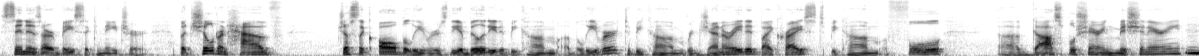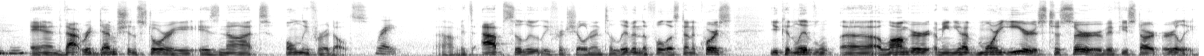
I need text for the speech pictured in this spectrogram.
sin is our basic nature. But children have, just like all believers, the ability to become a believer, to become regenerated by Christ, become a full uh, gospel sharing missionary. Mm-hmm. And that redemption story is not only for adults. Right. Um, it's absolutely for children to live in the fullest. And of course, you can live uh, a longer, I mean, you have more years to serve if you start early,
